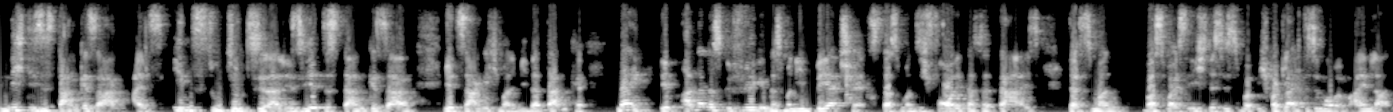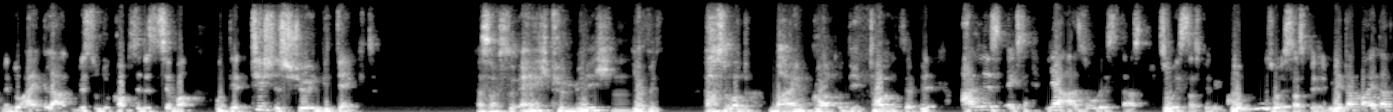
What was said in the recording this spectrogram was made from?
nicht dieses Danke sagen als institutionalisiertes Danke sagen, jetzt sage ich mal wieder Danke. Nein, dem anderen das Gefühl geben, dass man ihn wertschätzt, dass man sich freut, dass er da ist, dass man, was weiß ich, das ist, ich vergleiche das immer mit dem Einladen. Wenn du eingeladen bist und du kommst in das Zimmer und der Tisch ist schön gedeckt, da sagst du, echt, für mich? Hm. Ja, für, das wird, mein Gott, und die teuren Serviette, alles extra. Ja, so ist das. So ist das für den Kunden, so ist das für den Mitarbeiter,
